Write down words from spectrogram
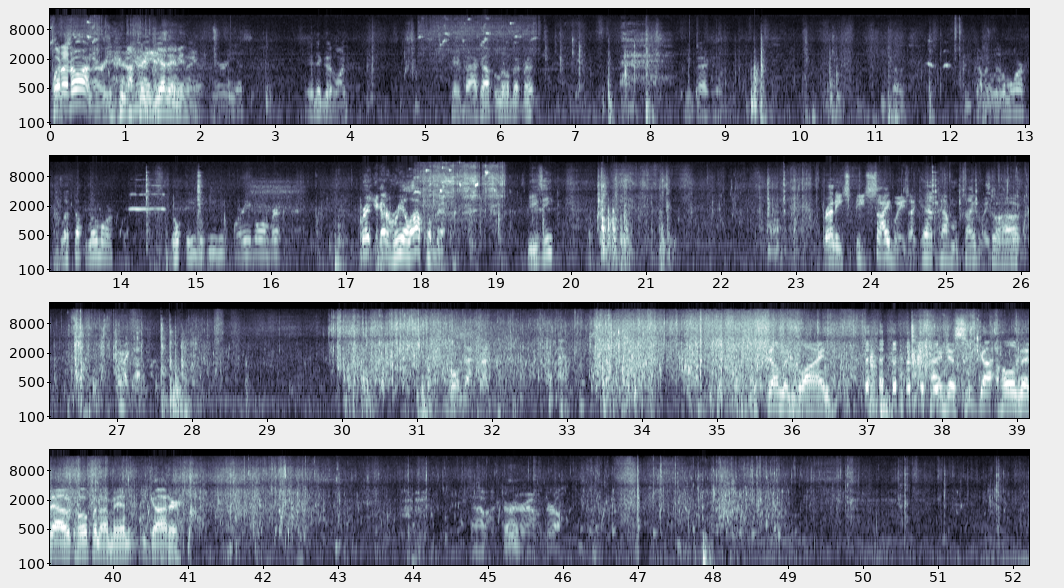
Put it on, or you're not going to get anything. There he is. He's a good one. Okay, back up a little bit, Brent. Keep backing up. Keep coming. Keep coming a little more. Lift up a little more. No, easy, easy. Where are you going, Brent? Brent, you got to reel up a bit. Easy. Brent, he's, he's sideways. I can't have him sideways. So There, I got him. Hold that, Brent. I'm filming blind. I just got holding it out, hoping I'm in. Got her. Come on, turn around, girl.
